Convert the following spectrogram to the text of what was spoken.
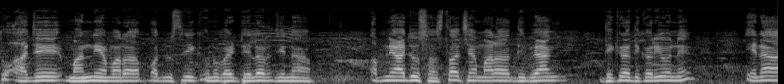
તો આજે માનની અમારા પદ્મશ્રી કનુભાઈ ટેલરજીના આપની આ જો સંસ્થા છે, અમારા દિવ્યાંગ દીકરા દીકરીઓને, એના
